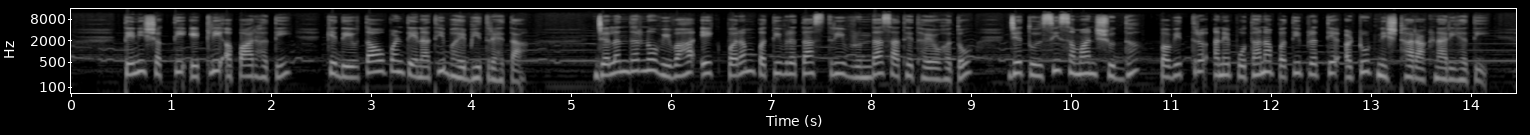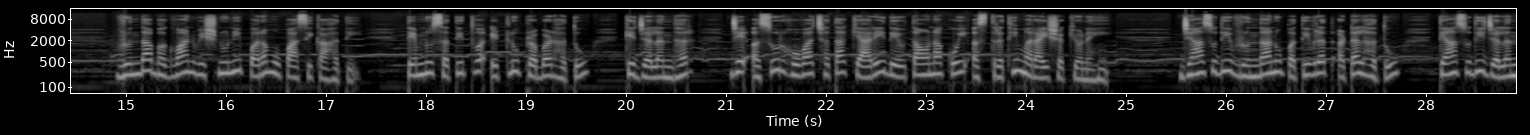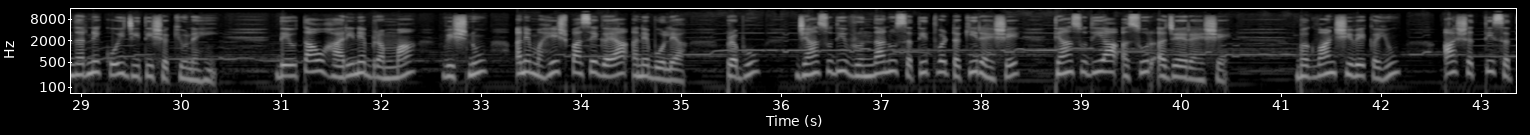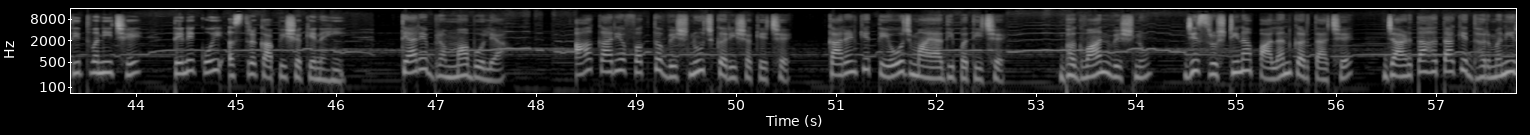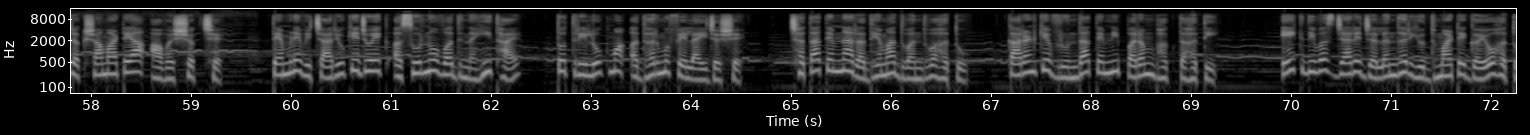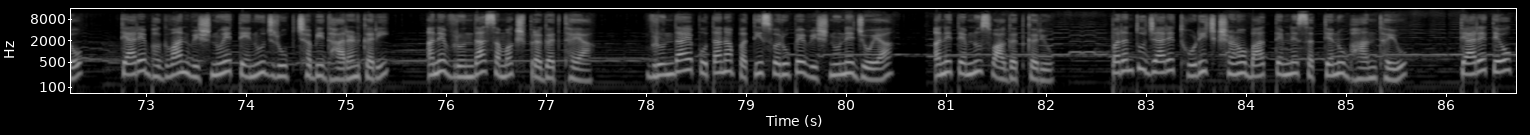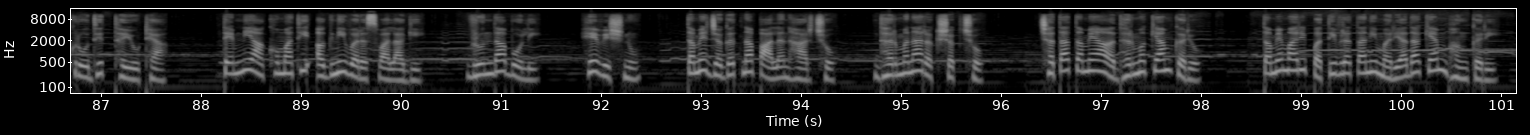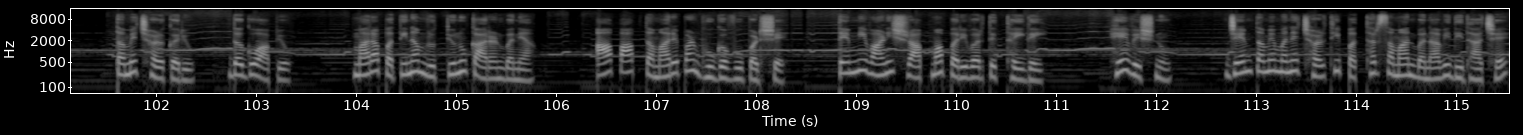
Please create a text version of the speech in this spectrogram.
તેની શક્તિ એટલી અપાર હતી કે દેવતાઓ પણ તેનાથી ભયભીત રહેતા. જલંધરનો વિવાહ એક પરમ પતિવ્રતા સ્ત્રી વૃંદા સાથે થયો હતો, જે તુલસી સમાન શુદ્ધ, પવિત્ર અને પોતાના પતિ પ્રત્યે અટૂટ નિષ્ઠા રાખનારી હતી. વૃંદા ભગવાન વિષ્ણુની પરમ ઉપાસિકા હતી. તેમનું સતીત્વ એટલું પ્રબળ હતું કે જલંધર, જે અસુર હોવા છતાં ક્યારેય દેવતાઓના કોઈ અસ્ત્રથી મરાઈ શક્યો નહીં. જ્યાં સુધી વૃંદાનું પતિવ્રત અટલ હતું, ત્યાં સુધી જલંધરને કોઈ જીતી શક્યું નહીં. દેવતાઓ હારીને બ્રહ્મા, વિષ્ણુ અને મહેશ પાસે ગયા અને બોલ્યા, પ્રભુ, જ્યાં સુધી વૃંદાનું સતીત્વ ટકી રહેશે, ત્યાં સુધી આ અસુર અજય રહેશે. ભગવાન શિવે કહ્યું, આ શક્તિ સતીત્વની છે, તેને કોઈ અસ્ત્ર કાપી શકે નહીં. ત્યારે બ્રહ્મા બોલ્યા, આ કાર્ય ફક્ત વિષ્ણુ જ કરી શકે છે, કારણ કે તેઓ જ માયાધિપતિ છે. ભગવાન વિષ્ણુ જે સૃષ્ટિના પાલન કરતા છે, જાણતા હતા કે ધર્મની રક્ષા માટે આ આવશ્યક છે. તેમણે વિચાર્યું કે જો એક અસુરનો વધ નહીં થાય, તો ત્રિલોકમાં અધર્મ ફેલાઈ જશે. છતાં તેમના હૃદયમાં દ્વંદ્વ હતું, કારણ કે વૃંદા તેમની પરમ ભક્ત હતી. એક દિવસ જ્યારે જલંધર યુદ્ધ માટે ગયો હતો, ત્યારે ભગવાન વિષ્ણુએ તેનું જ રૂપ છબી ધારણ કરી અને વૃંદા સમક્ષ પ્રગટ થયા. વૃંદાએ પોતાના પતિ સ્વરૂપે વિષ્ણુને જોયા અને તેમનું સ્વાગત કર્યું. પરંતુ જ્યારે થોડી જ ક્ષણો બાદ તેમને સત્યનું ભાન થયું, ત્યારે તેઓ ક્રોધિત થઈ ઉઠ્યા. તેમની આંખોમાંથી અગ્નિ વરસવા લાગી. વૃંદા બોલી, હે વિષ્ણુ, તમે જગતના પાલનહાર છો, ધર્મના રક્ષક છો. છતાં તમે આ અધર્મ કેમ કર્યો? તમે મારી પતિવ્રતાની મર્યાદા કેમ ભંગ કરી? તમે છળ કર્યું, દગો આપ્યો. મારા પતિના મૃત્યુનું કારણ બન્યા. આ પાપ તમારે પણ ભોગવવું પડશે. તેમની વાણી શ્રાપમાં પરિવર્તિત થઈ ગઈ. હે વિષ્ણુ જેમ તમે મને છળથી પથ્થર સમાન બનાવી દીધા છે,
